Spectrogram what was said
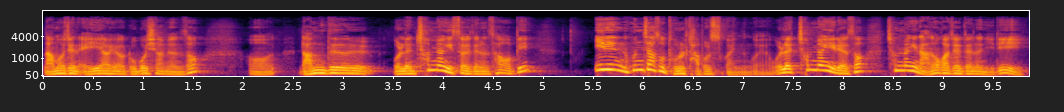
나머지는 AI와 로봇이 하면서 어, 남들 원래는 천명이 있어야 되는 사업이 1인 혼자서 돈을 다 벌 수가 있는 거예요. 원래 천명이 일해서 천명이 나눠 가져야 되는 일이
